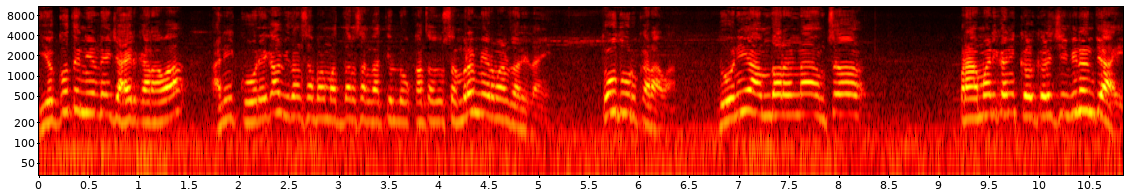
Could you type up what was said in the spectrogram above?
योग्य ते निर्णय जाहीर करावा आणि कोरेगाव विधानसभा मतदारसंघातील लोकांचा जो संभ्रम निर्माण झालेला आहे तो दूर करावा. दोन्ही आमदारांना आमचं प्रामाणिक आणि कळकळीची विनंती आहे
